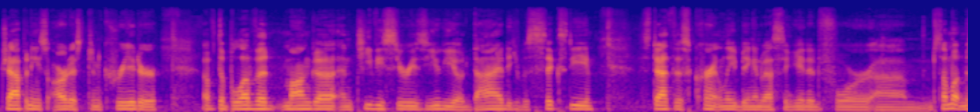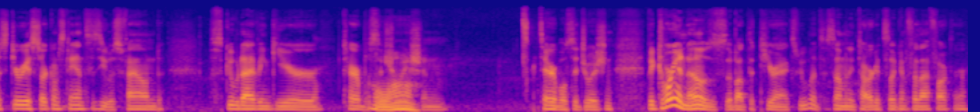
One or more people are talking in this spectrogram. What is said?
Japanese artist and creator of the beloved manga and TV series Yu-Gi-Oh, died. He was 60. His death is currently being investigated for um, somewhat mysterious circumstances. He was found scuba diving gear. Terrible situation. Oh, wow. Terrible situation. Victoria knows about the T-Rex. We went to so many targets looking for that fucker.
